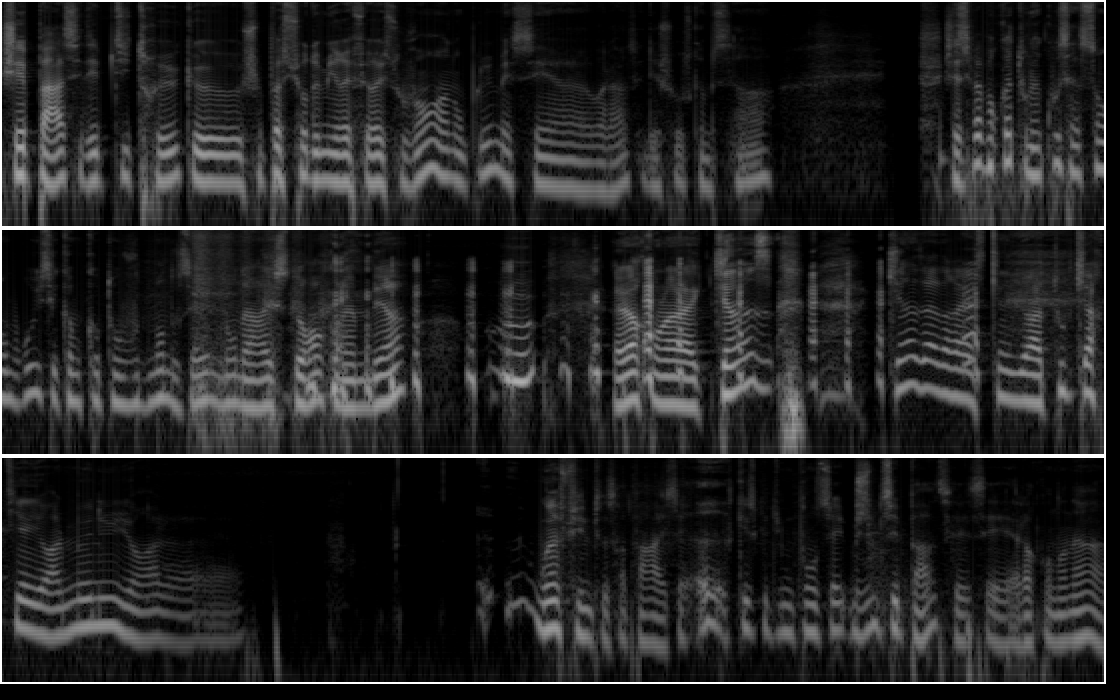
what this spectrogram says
je sais pas, c'est des petits trucs. euh, je suis pas sûr de m'y référer souvent hein, non plus, mais c'est euh, voilà, c'est des choses comme ça. Je sais pas pourquoi tout d'un coup ça s'embrouille. C'est comme quand on vous demande, vous savez, le nom d'un restaurant qu'on aime bien. Alors qu'on en a 15, 15 adresses. 15 il y aura tout le quartier, il y aura le menu, il y aura le. Ou un film, ce sera pareil. Euh, Qu'est-ce que tu me conseilles? Je ne sais pas. c'est- Alors qu'on en a, euh,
